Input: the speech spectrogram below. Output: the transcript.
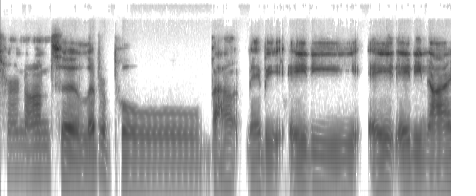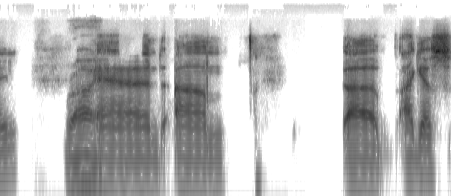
turned on to Liverpool about maybe 88, 89. Right. And um, uh, I guess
